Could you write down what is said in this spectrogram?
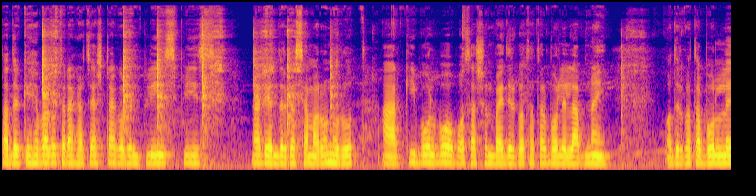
তাদেরকে হেফাজতে রাখার চেষ্টা করবেন। প্লিজ প্লিজ গার্ডিয়ানদের কাছে আমার অনুরোধ। আর কি বলব, প্রশাসন ভাইদের কথা তো আর বলে লাভ নাই। ওদের কথা বললে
